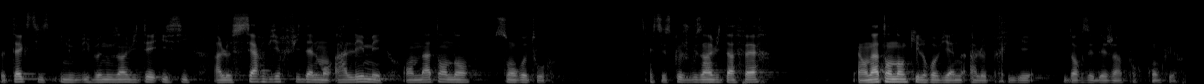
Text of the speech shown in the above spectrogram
Le texte, il veut nous inviter ici à le servir fidèlement, à l'aimer en attendant son retour. Et c'est ce que je vous invite à faire, en attendant qu'il revienne, à le prier d'ores et déjà pour conclure.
